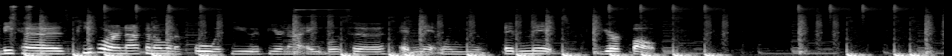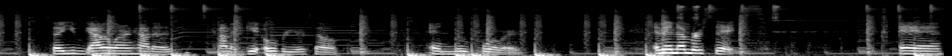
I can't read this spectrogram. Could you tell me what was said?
Because people are not going to want to fool with you if you're not able to admit when you admit your faults. So you've got to learn how to kind of get over yourself and move forward. And then number 6. And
